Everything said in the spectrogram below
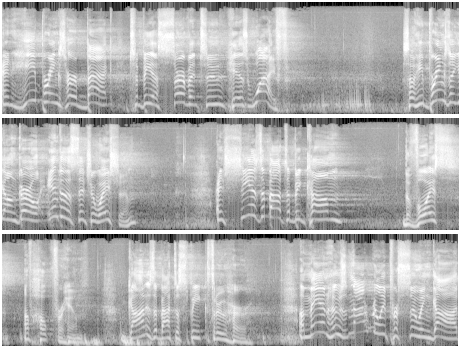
and he brings her back to be a servant to his wife. So he brings a young girl into the situation, and she is about to become the voice of hope for him. God is about to speak through her. A man who's not really pursuing God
